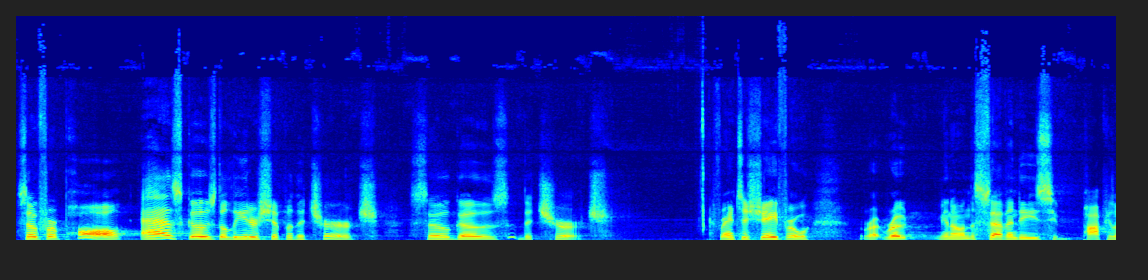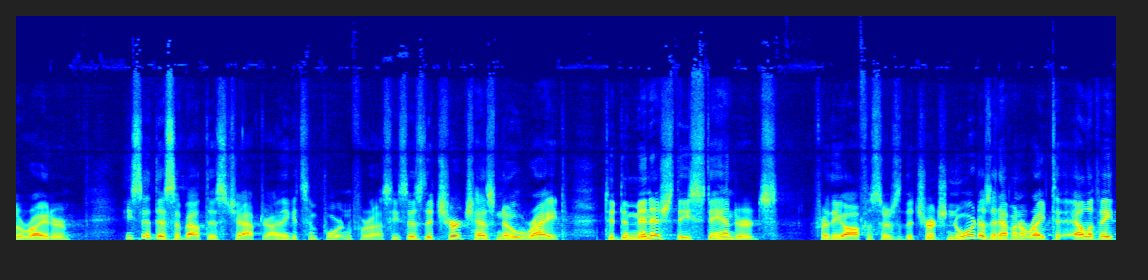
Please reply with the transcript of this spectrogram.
So for Paul, as goes the leadership of the church, so goes the church. Francis Schaeffer wrote you know, in the 70s, popular writer. He said this about this chapter. I think it's important for us. He says the church has no right to diminish these standards for the officers of the church, nor does it have a right to elevate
